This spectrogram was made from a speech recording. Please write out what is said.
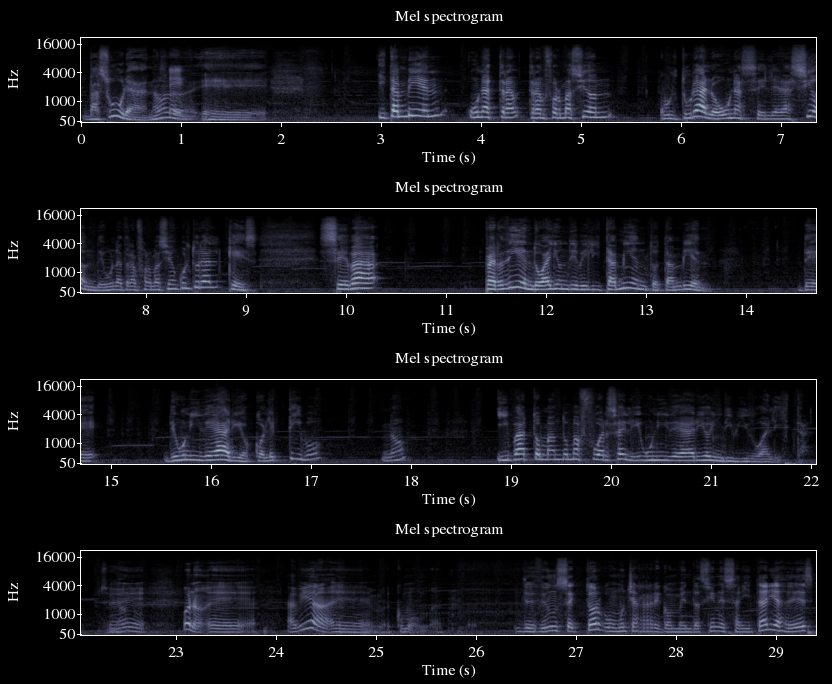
basura, ¿no? Sí. Eh, y también una tra- transformación cultural o una aceleración de una transformación cultural que es, se va perdiendo, hay un debilitamiento también de, de un ideario colectivo, ¿no? Y va tomando más fuerza el, un ideario individualista. Sí. Bueno, eh, había eh, como desde un sector como muchas recomendaciones sanitarias de es,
